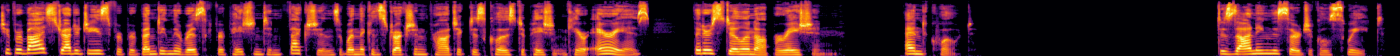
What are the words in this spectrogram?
to provide strategies for preventing the risk for patient infections when the construction project is close to patient care areas that are still in operation. End quote. Designing the Surgical Suite.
